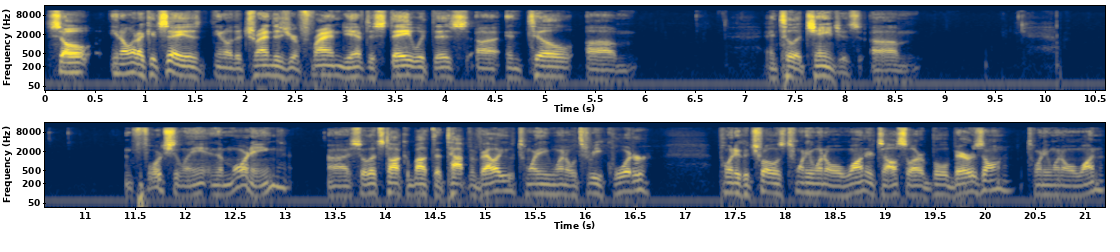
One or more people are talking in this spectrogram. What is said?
So, you know, what I could say is, you know, the trend is your friend. You have to stay with this uh, until um, until it changes. Um, unfortunately, in the morning, uh, so let's talk about the top of value 2103 quarter. Point of control is 2101. It's also our bull bear zone 2101.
